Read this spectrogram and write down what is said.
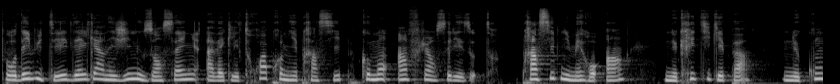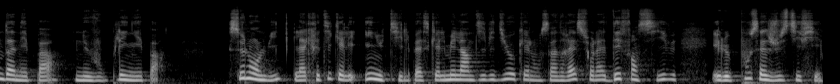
Pour débuter, Dale Carnegie nous enseigne avec les trois premiers principes comment influencer les autres. Principe numéro 1, ne critiquez pas, ne condamnez pas, ne vous plaignez pas. Selon lui, la critique elle est inutile parce qu'elle met l'individu auquel on s'adresse sur la défensive et le pousse à se justifier.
